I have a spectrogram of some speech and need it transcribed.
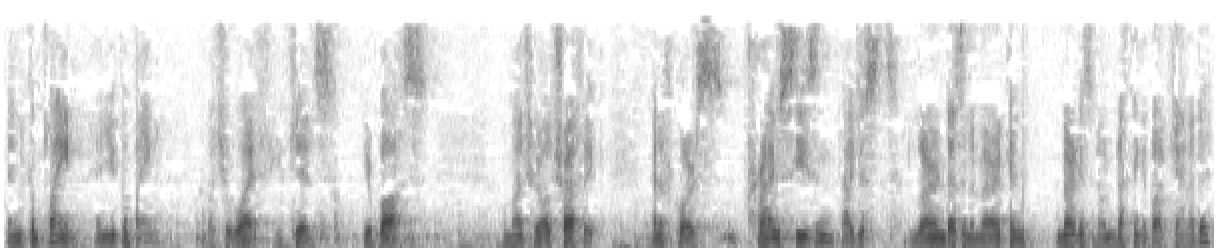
and you complain, and you complain about your wife, your kids, your boss, the Montreal traffic. And of course, prime season, I just learned as an American, Americans know nothing about Canada,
